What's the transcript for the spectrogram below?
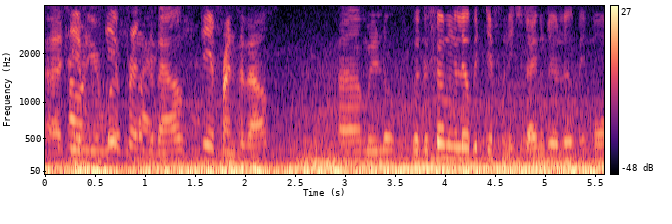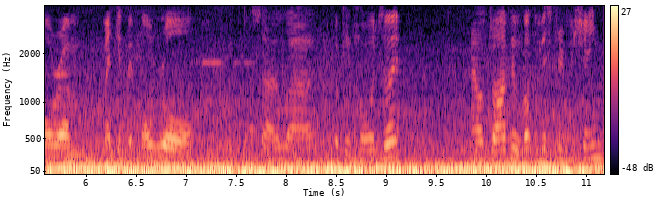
Uh, dear, dear friends of ours, dear friends of ours. Um, we look, we're filming a little bit differently today. We're going to do a little bit more, um, make it a bit more raw. So uh, looking forward to it. Al's driving, we've got the mystery machine.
